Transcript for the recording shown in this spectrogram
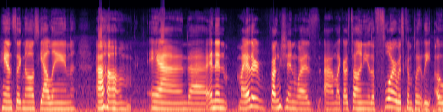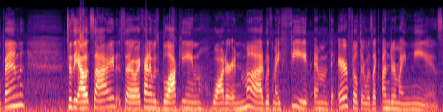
hand signals, yelling, um, and uh, and then my other function was um, like I was telling you, the floor was completely open to the outside. So I kind of was blocking water and mud with my feet, and the air filter was like under my knees.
